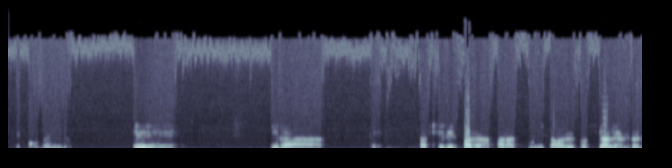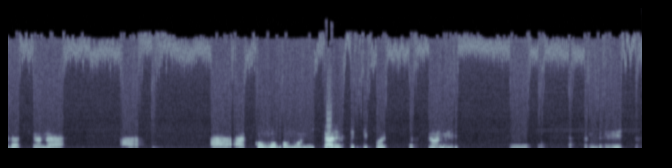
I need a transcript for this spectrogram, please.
este convenio eh, era eh, talleres para, para comunicadores sociales en relación a, a, cómo comunicar este tipo de situaciones de de derechos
